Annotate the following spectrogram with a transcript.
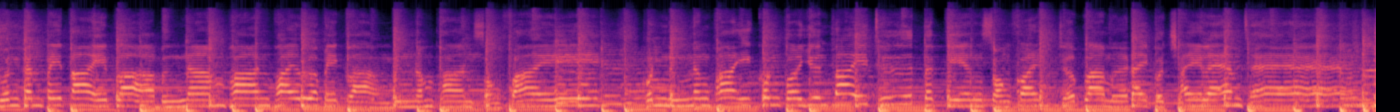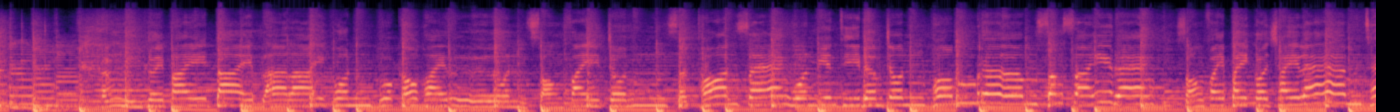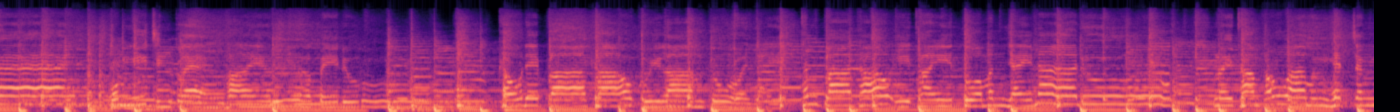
ชวนกันไปใต้ปลาบึงน้ำพานพายเรือไปกลางบึงน้ำพานส่องไฟ คนหนึ่งนั่งพายอีกคนก็ยืนใต้ถือตะเกียงส่องไฟ เจอปลาเมื่อใดก็ใช้แหลมแทงครั้งหนึ่งเคยไปใต้ปลาหลายคน พวกเขาพายเรือวนส่องไฟจน สะท้อนแสงวนเวียนที่เดิมจน ผมเริ่มสงสัยแรงส่องไฟไปก็ใช้แหลมแทง ผมนี้จึงแกลายเรือไปดู เขาได้ปลาขาวคุยลามตัวใหญ่ ทั้งปลาขาวอีไทยตัวมันใหญ่น่าดู เลยถามเขาว่ามึงเห็ดจัง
